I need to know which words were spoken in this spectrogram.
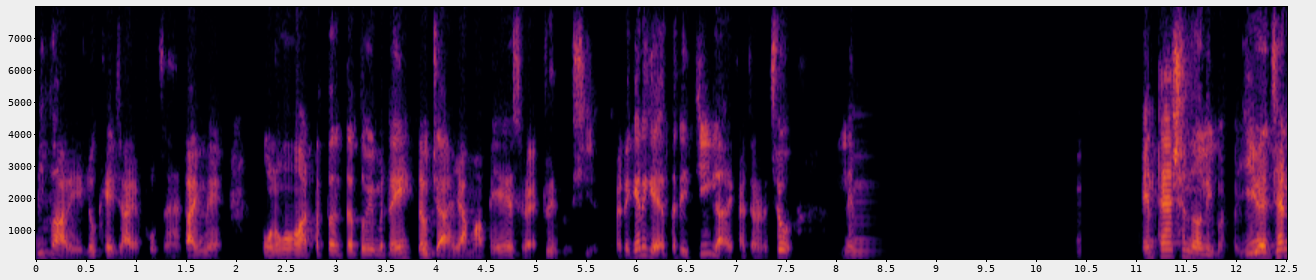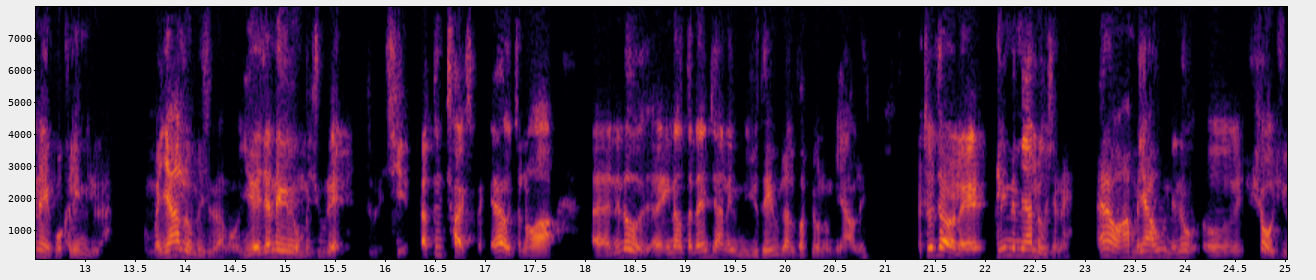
မိဘတွေလုပ်ခဲ့ကြတဲ့ပုံစံအတိုင်းပဲအကုန်လုံးကတတသွေးမတိန်လောက်ကြရမှာပဲဆိုတဲ့အတွေ့အကြုံရှိတယ်။တကယ်တကယ်အသက်တွေကြီးလာတဲ့ခါကျတော့တချို့ intentionally ပေါ့ရည်ရွယ်ချက်နဲ့ကိုကလေးမယူတာမရလို့မယူတာမဟုတ်ရည်ရွယ်ချက်နဲ့ကိုမယူတဲ့သူတွေရှိတယ်။ဒါသူ choice ပဲအဲ့ဒါကိုကျွန်တော်ကအဲနင်တို့အိမ်တော်တန်းကြနေမယူသေးဘူးလားတော့ပြောလို့မရဘူးလေ။အချို့ကျတော့လေကလေးမများလို့ရှင်တယ်အဲ့တော့ဟာမရဘူးနင်တို့ဟို short ယူ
